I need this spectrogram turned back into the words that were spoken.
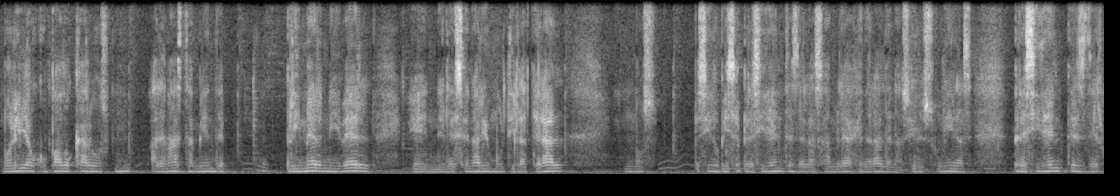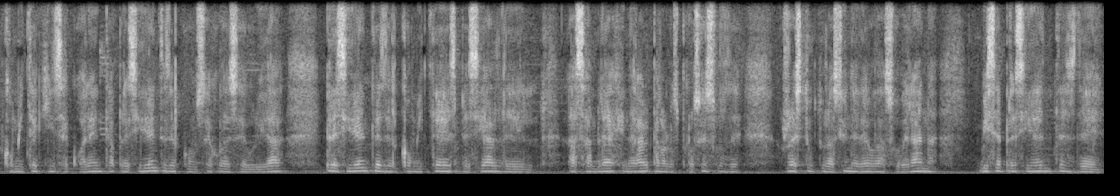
Bolivia ha ocupado cargos, además también de primer nivel en el escenario multilateral. Nos he sido vicepresidentes de la Asamblea General de Naciones Unidas, presidentes del Comité 1540, presidentes del Consejo de Seguridad, presidentes del Comité Especial de la Asamblea General para los procesos de reestructuración de deuda soberana, vicepresidentes de,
